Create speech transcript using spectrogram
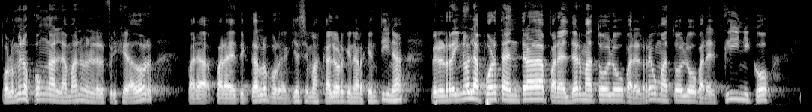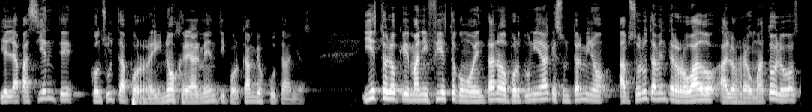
Por lo menos pongan la mano en el refrigerador para, para, detectarlo porque aquí hace más calor que en Argentina, pero el Raynaud es la puerta de entrada para el dermatólogo, para el reumatólogo, para el clínico y la paciente consulta por Raynaud generalmente y por cambios cutáneos. Y esto es lo que manifiesto como ventana de oportunidad, que es un término absolutamente robado a los reumatólogos.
